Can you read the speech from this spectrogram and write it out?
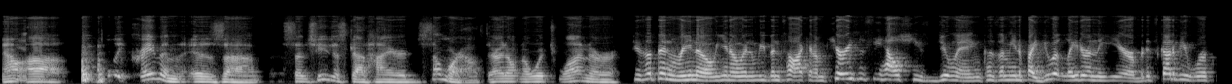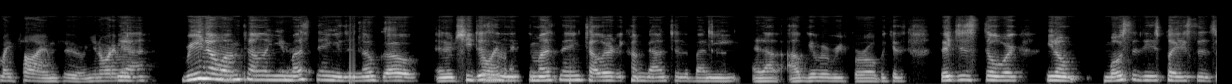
Now, uh, Lily Craven is uh, said she just got hired somewhere out there. I don't know which one or She's up in Reno, you know, and we've been talking. I'm curious to see how she's doing because I mean, if I do it later in the year, but it's got to be worth my time too. You know what I mean? Yeah. Reno, I'm telling you, Mustang is a no-go. And if she doesn't Really? like the Mustang, tell her to come down to the bunny and I'll, I'll give a referral because they just still work. You know, most of these places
